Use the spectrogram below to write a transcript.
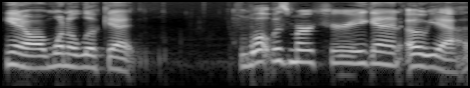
you know, I want to look at what was Mercury again? Oh, yeah,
